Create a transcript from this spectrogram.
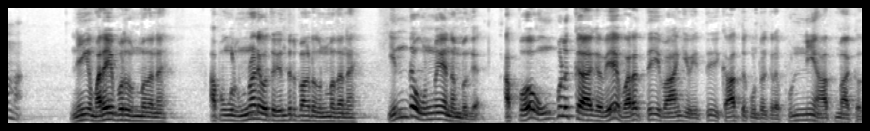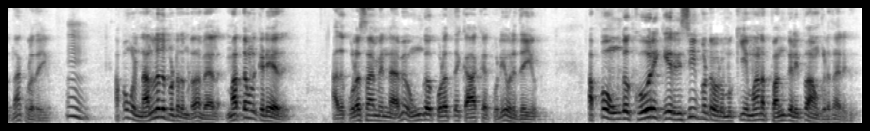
ஆமாம் நீங்கள் மறைய போகிறது உண்மை தானே அப்போ உங்களுக்கு முன்னாடி ஒருத்தர் இருந்திருப்பாங்கிறது உண்மை தானே இந்த உண்மையை நம்புங்க. அப்போது உங்களுக்காகவே வரத்தை வாங்கி வைத்து காத்து கொண்டிருக்கிற புண்ணிய ஆத்மாக்கள் தான் குலதெய்வம் அப்போ உங்களுக்கு நல்லது பண்ணுறது மட்டும் தான் வேலை. மற்றவங்களுக்கு கிடையாது. அது குலசாமின்னாவே உங்கள் குலத்தை காக்கக்கூடிய ஒரு தெய்வம். அப்போ உங்கள் கோரிக்கையை ரிசீவ் பண்ணுற ஒரு முக்கியமான பங்களிப்பு அவங்ககிட்ட தான் இருக்குது.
